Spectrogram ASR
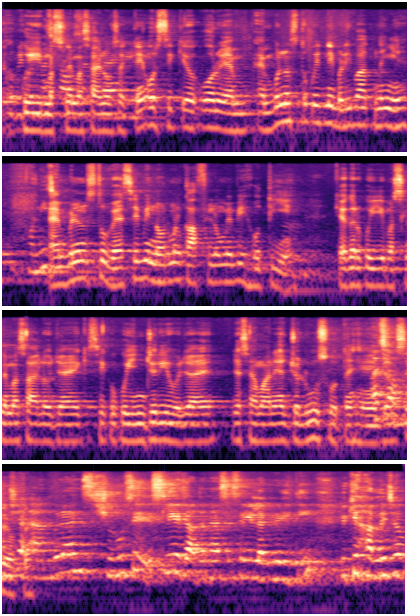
कोई मसले हो मसाइल हो सकते हैं। और सिक्योर और एंबुलेंस तो कोई इतनी बड़ी बात नहीं है। एंबुलेंस तो वैसे भी नॉर्मल काफिलों में भी होती हैं कि अगर कोई मसले मसाइल हो जाए किसी को कोई इंजरी हो जाए जैसे हमारे यहाँ जुलूस होते हैं अच्छा जलसे होते हैं। एंबुलेंस शुरू से इसलिए ज़्यादा नेसेसरी लग रही थी क्योंकि हमने जब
